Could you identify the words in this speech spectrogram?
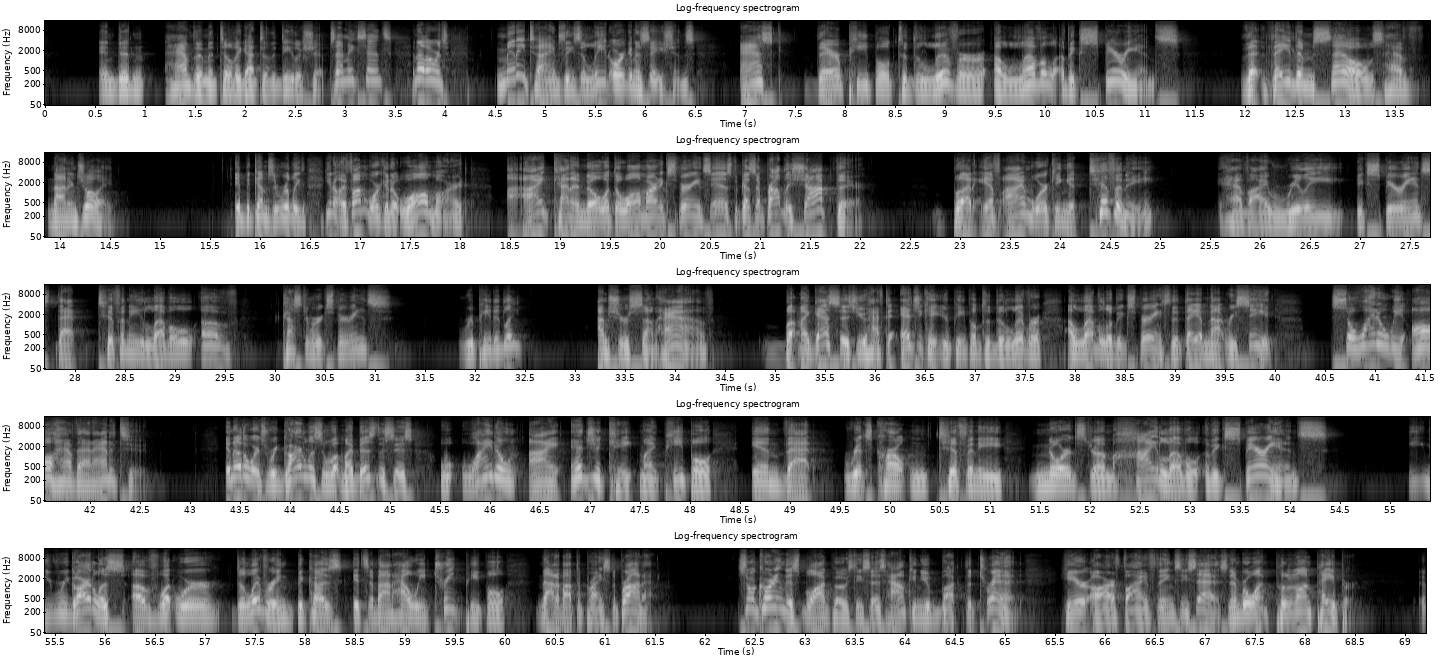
and didn't have them until they got to the dealership. Does that make sense? In other words, many times these elite organizations ask their people to deliver a level of experience that they themselves have not enjoyed. It becomes a really, you know, if I'm working at Walmart, I, kind of know what the Walmart experience is because I probably shopped there. But if I'm working at Tiffany, have I really experienced that Tiffany level of customer experience repeatedly? I'm sure some have. But my guess is you have to educate your people to deliver a level of experience that they have not received. So why don't we all have that attitude? In other words, regardless of what my business is, why don't I educate my people in that Ritz Carlton, Tiffany, Nordstrom high level of experience, regardless of what we're delivering, because it's about how we treat people, not about the price of the product. So, according to this blog post, he says, How can you buck the trend? Here are five things he says. Number one, put it on paper.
